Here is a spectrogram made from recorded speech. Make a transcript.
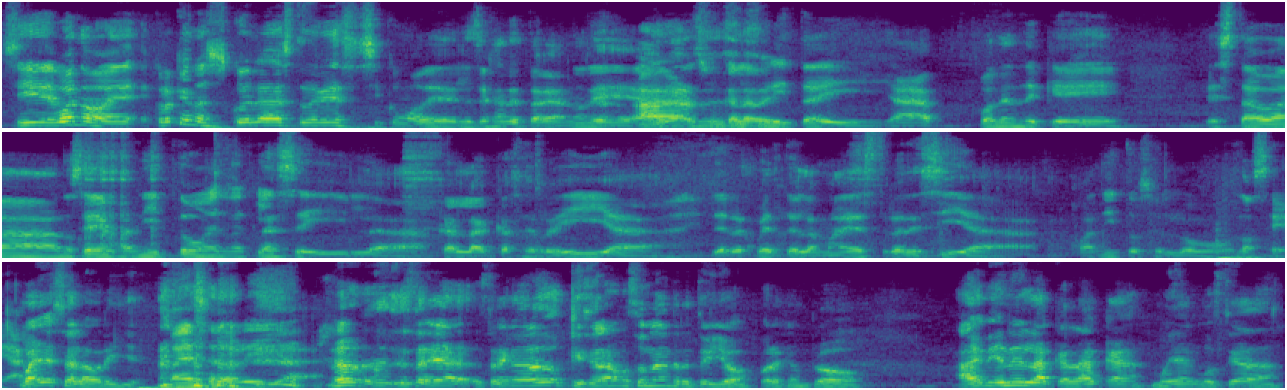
Sí, bueno, eh, creo que en las escuelas todavía es así como de. Les dejan de tarea, ¿no? De ah, su calaverita y ya ponen de que estaba, no sé, Juanito en la clase y la calaca se reía. Y de repente la maestra decía, Juanito se lo, no sé. Váyase a la orilla. Váyase a la orilla. no, estaría, estaría que hiciéramos una entre tú y yo. Por ejemplo, ahí viene la calaca muy angustiada.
